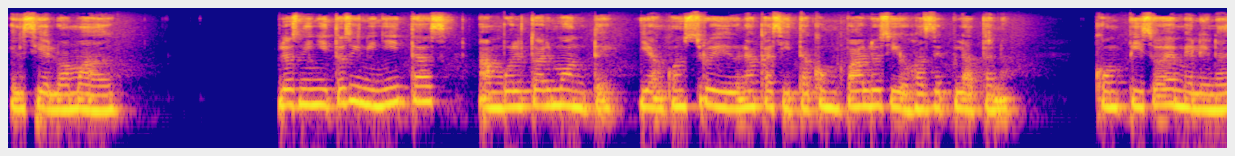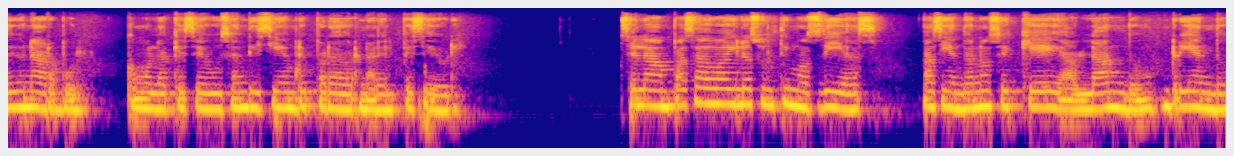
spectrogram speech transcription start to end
el cielo amado. Los niñitos y niñitas han vuelto al monte y han construido una casita con palos y hojas de plátano, con piso de melena de un árbol, como la que se usa en diciembre para adornar el pesebre. Se la han pasado ahí los últimos días, haciendo no sé qué, hablando, riendo.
